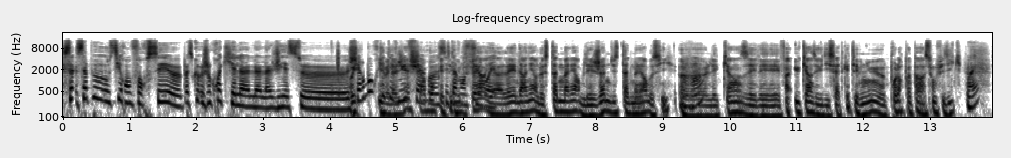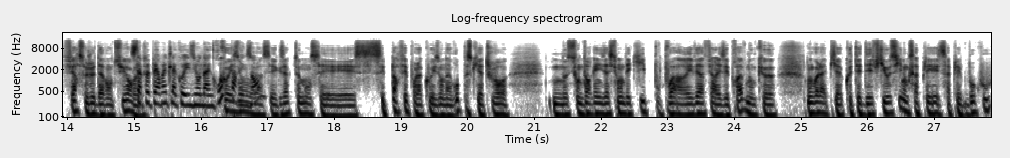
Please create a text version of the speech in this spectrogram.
Ça, ça peut aussi renforcer, euh, parce que je crois qu'il y a la, la, la JS euh, Oui, Cherbourg qui était la venue faire euh, qui était cette venue faire. aventure. Il y ouais. a l'année dernière le Stade Malherbe, les jeunes du Stade Malherbe aussi, euh, les 15 et les, enfin U15 et U17 qui étaient venus pour leur préparation physique Ouais. faire ce jeu d'aventure. Ça peut permettre la cohésion d'un groupe, par cohésion, exemple voilà, c'est exactement, c'est parfait pour la cohésion d'un groupe parce qu'il y a toujours notion d'organisation d'équipe pour pouvoir arriver à faire les épreuves. Donc euh, donc voilà, et puis à côté défi aussi, donc ça plaît ça plaît beaucoup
